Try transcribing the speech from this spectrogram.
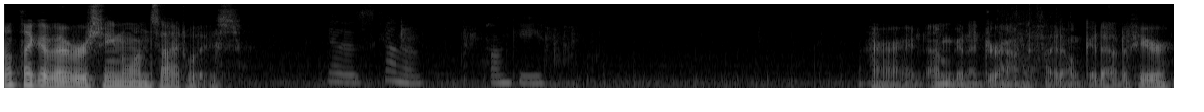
I don't think I've ever seen one sideways. Yeah, this is kind of funky. Alright, I'm gonna drown if I don't get out of here.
